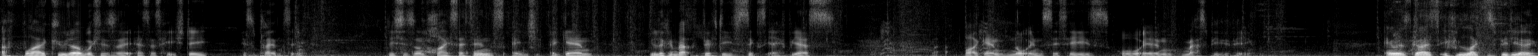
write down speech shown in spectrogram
a FireCuda, which is a SSHD, is plenty. This is on high settings, and again, you're looking about 50 to 60 FPS, but again, not in cities or in mass PvP. Anyways guys, if you like this video,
